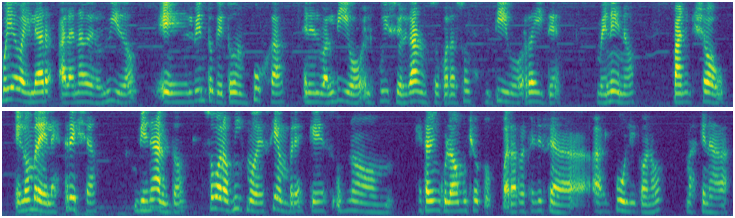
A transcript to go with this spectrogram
Voy a bailar a la nave del olvido, eh, El viento que todo empuja, En el baldío, El juicio, el ganso, Corazón fugitivo, Reite, Veneno, Panic Show, El hombre de la estrella, bien alto. Somos los mismos de siempre, que es uno que está vinculado mucho para referirse al público, ¿no? Más que nada,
